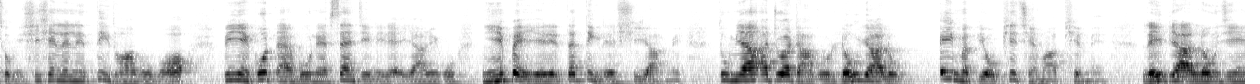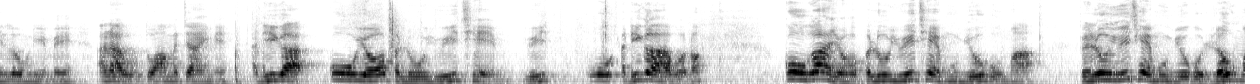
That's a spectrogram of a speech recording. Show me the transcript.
ဆိုပြီးရှင်းရှင်းလင်းလင်းသိသွားဖို့ပေါ့ပြီးရင်ကိုယ်တန်ဖိုးနဲ့စန့်ကျင်နေတဲ့အရာတွေကိုညင်းပယ်ရဲတဲ့တက်တိလည်းရှိရမယ်သူများအတွက်ဒါကိုလုံးရလို့ အိတ်မပျော်ဖြစ်ချင်မှဖြစ်မယ်လေးပြလုံးချင်းလုံးနေမယ်အဲ့ဒါကိုသွားမတိုင်းနဲ့အဓိကကိုရောဘလို့ရွေးချယ်ရွေးကိုအဓိကကပေါ့နော်ကိုကရောဘလို့ရွေးချယ်မှုမျိုးကိုမှဘယ်လိုရွေးချယ်မှုမျိုးကိုလုံးမ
